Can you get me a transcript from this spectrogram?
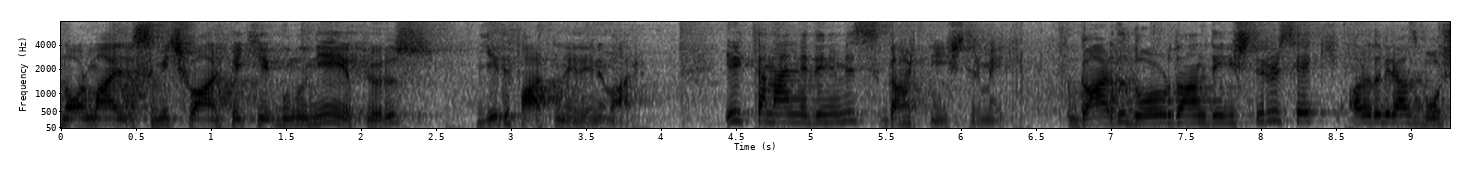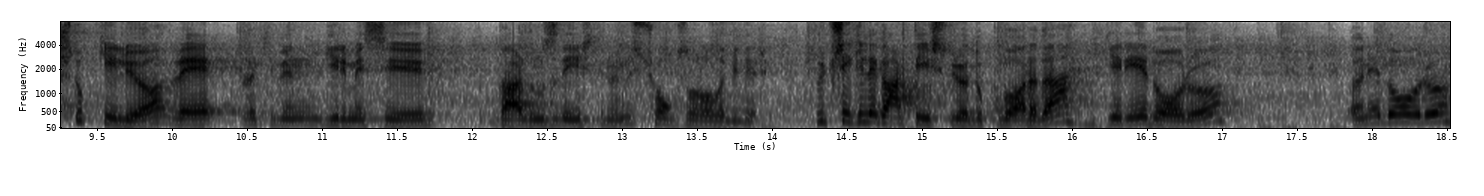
normal switch var. Peki bunu niye yapıyoruz? 7 farklı nedeni var. İlk temel nedenimiz guard değiştirmek. Gardı doğrudan değiştirirsek arada biraz boşluk geliyor ve rakibin girmesi, gardımızı değiştirmemiz çok zor olabilir. Üç şekilde guard değiştiriyorduk bu arada. Geriye doğru, öne doğru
